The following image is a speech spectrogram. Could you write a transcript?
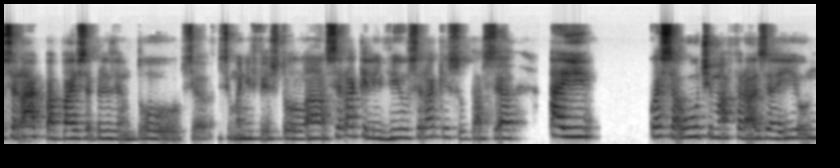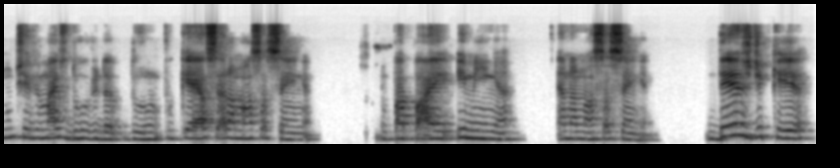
será que papai se apresentou, se, se manifestou lá? Será que ele viu? Será que isso está certo? Aí, com essa última frase aí, eu não tive mais dúvida, do, porque essa era a nossa senha, do papai e minha, era a nossa senha. Desde que,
